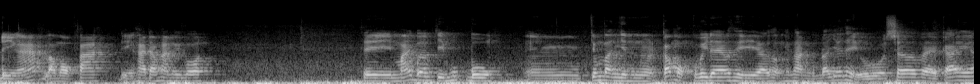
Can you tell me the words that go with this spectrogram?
điện áp là một pha điện 220V thì máy bơm chìm hút buồn chúng ta nhìn có một video thì à, Thuận hình Thành cũng đã giới thiệu sơ về cái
